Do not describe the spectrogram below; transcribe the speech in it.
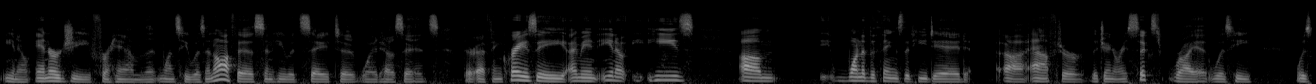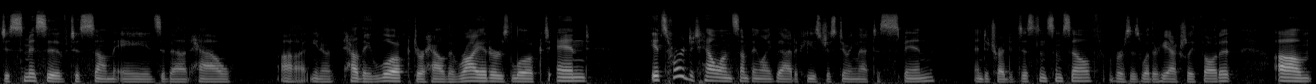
you know, energy for him that once he was in office, and he would say to White House aides, "They're effing crazy." I mean, you know, he's um, one of the things that he did uh, after the January 6th riot was he was dismissive to some aides about how, uh, you know, how they looked or how the rioters looked. And it's hard to tell on something like that if he's just doing that to spin and to try to distance himself versus whether he actually thought it. Um,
